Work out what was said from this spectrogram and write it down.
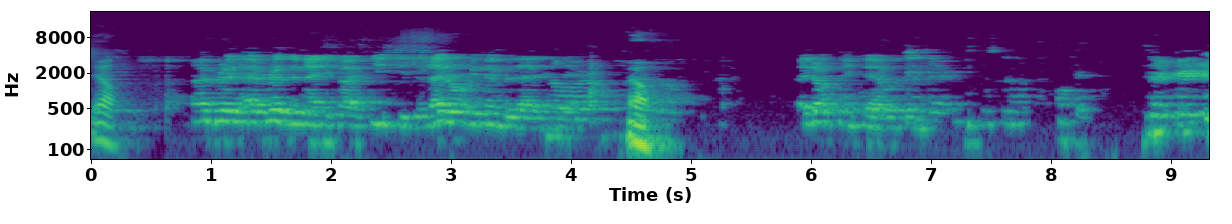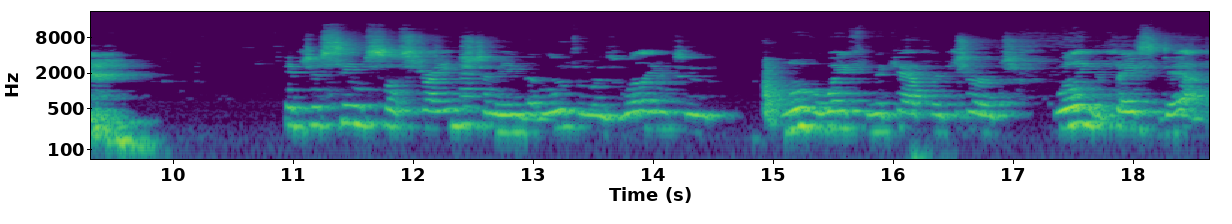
Yeah, I've read I've read the 95 Theses, and I don't remember that in there. yeah. I don't think that was in there. Okay. It just seems so strange to me that Luther was willing to move away from the Catholic Church, willing to face death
